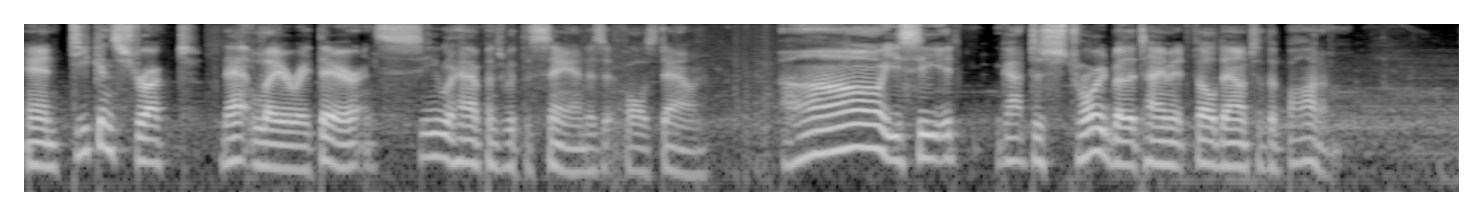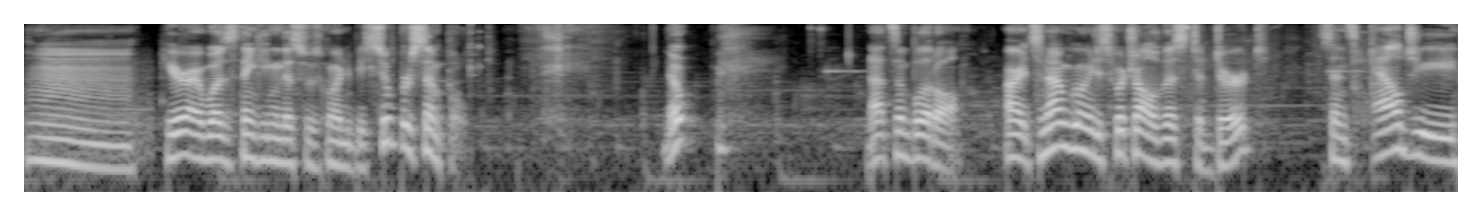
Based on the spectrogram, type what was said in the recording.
and deconstruct that layer right there and see what happens with the sand as it falls down. Oh, you see, it got destroyed by the time it fell down to the bottom. Hmm. Here I was thinking this was going to be super simple. nope. Not simple at all. Alright, so now I'm going to switch all of this to dirt. Since algae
